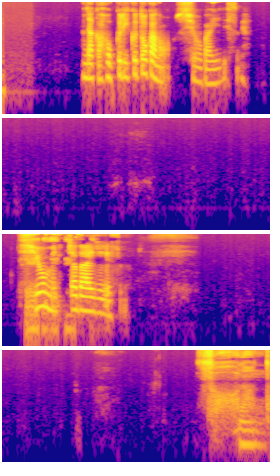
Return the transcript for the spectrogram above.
ん。だから北陸とかの塩がいいですね。塩めっちゃ大事です。そうなんだ。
